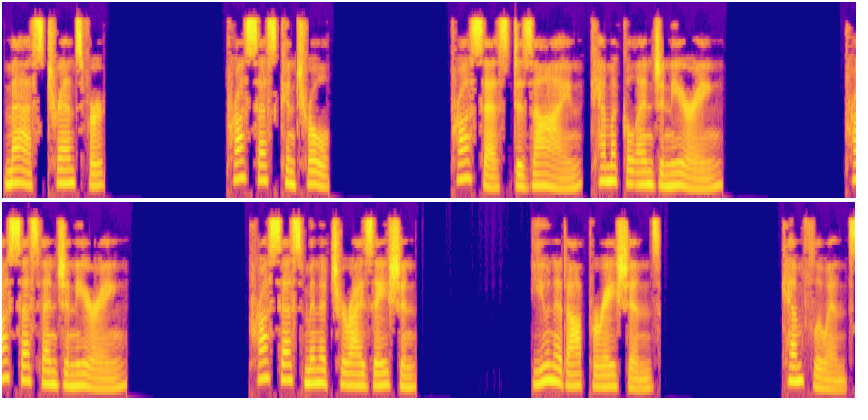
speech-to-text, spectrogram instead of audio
Mass transfer Process control Process design chemical engineering Process engineering Process miniaturization Unit operations Chemfluence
